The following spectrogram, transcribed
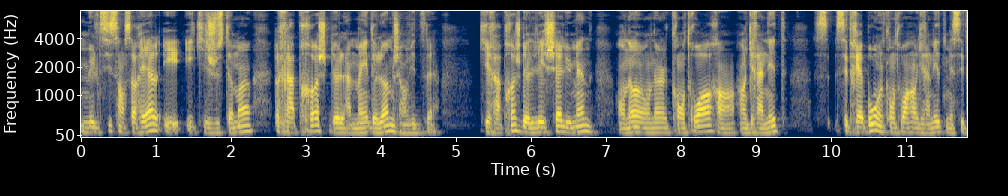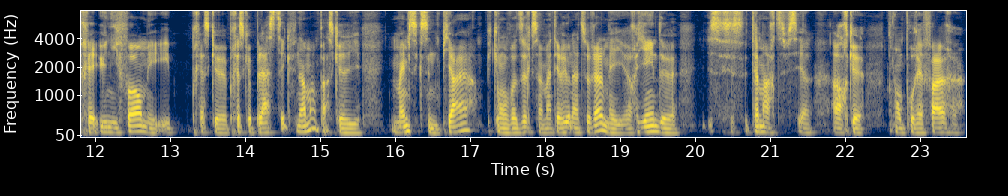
multisensorielle et, et qui justement rapproche de la main de l'homme, j'ai envie de dire, qui rapproche de l'échelle humaine. On a, on a un comptoir en, en granit. C'est très beau un comptoir en granit, mais c'est très uniforme et presque, presque plastique finalement, parce que même si c'est une pierre, puis qu'on va dire que c'est un matériau naturel, mais il n'y a rien de. C'est tellement artificiel. Alors que on pourrait faire.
